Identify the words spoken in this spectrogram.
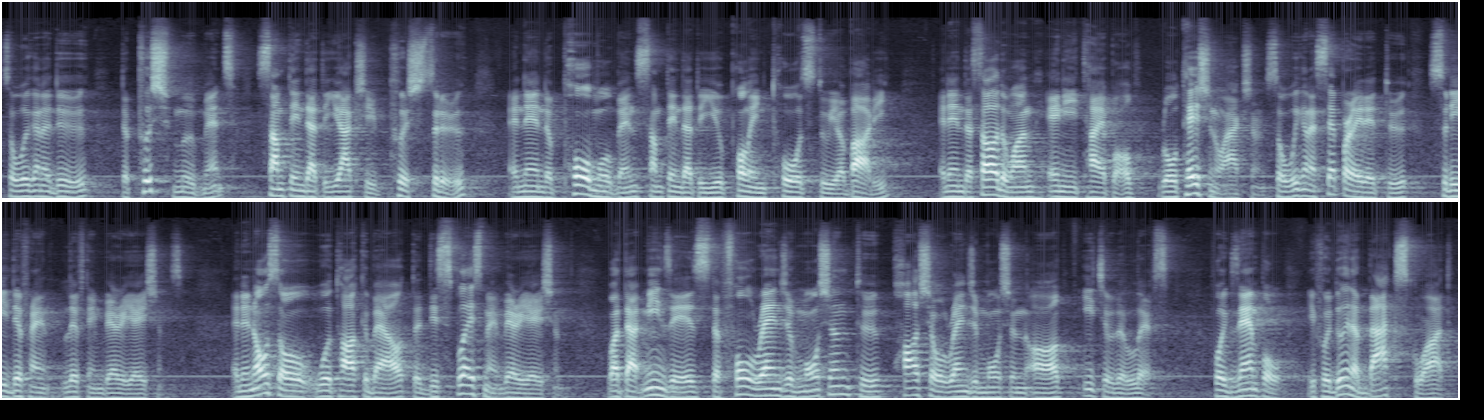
So we're gonna do the push movement, something that you actually push through, and then the pull movement, something that you're pulling towards to your body. And then the third one, any type of rotational action. So we're gonna separate it to three different lifting variations. And then also we'll talk about the displacement variation. What that means is the full range of motion to partial range of motion of each of the lifts. For example, if we're doing a back squat,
